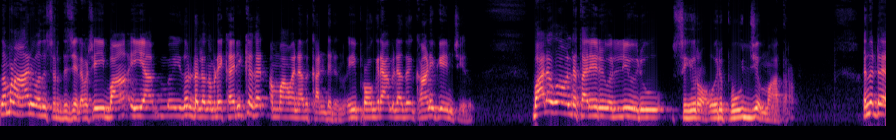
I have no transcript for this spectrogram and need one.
നമ്മൾ ആരും അത് ശ്രദ്ധിച്ചില്ല. പക്ഷേ ഈ ബാ ഈ ഇതുണ്ടല്ലോ നമ്മുടെ കരിക്കകൻ അമ്മാവൻ അത് കണ്ടിരുന്നു. ഈ പ്രോഗ്രാമിൽ അത് കാണിക്കുകയും ചെയ്തു. ബാലഗോപാലിന്റെ തലയിൽ വലിയൊരു സീറോ ഒരു പൂജ്യം മാത്രം. എന്നിട്ട്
